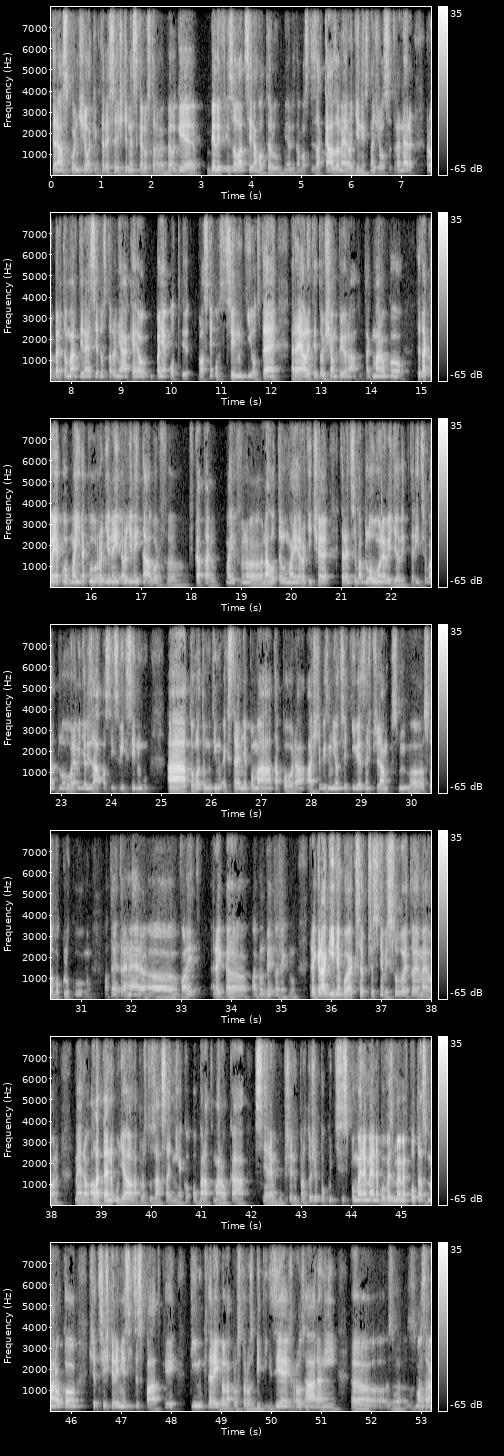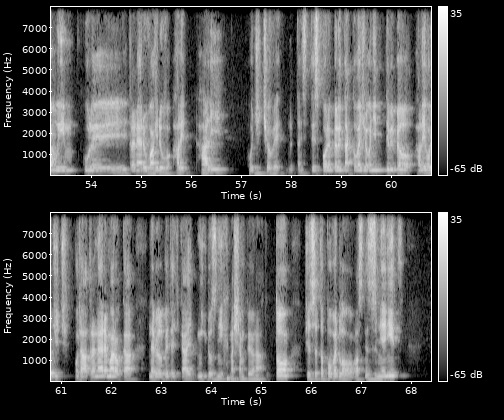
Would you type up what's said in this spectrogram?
která skončila, ke které se ještě dneska dostaneme. Belgie byli v izolaci na hotelu, měli tam vlastně zakázané rodiny, snažil se trenér Roberto Martinez je dostat do nějakého úplně od, vlastně odstřihnutí od té reality toho šampionátu. Tak Maroko to je takový, jako mají takovou rodinný, rodinný tábor v, v Kataru. Mají v, na hotelu mají rodiče, které třeba dlouho neviděli, který třeba dlouho neviděli zápasy svých synů a tohle tomu týmu extrémně pomáhá, ta pohoda. A ještě bych zmínil třetí věc, než předám slovo klukům, a to je trenér uh, Valid, re, uh, blbě to řeknu, Regragi, nebo jak se přesně vyslovuje, to je mého jméno, ale ten udělal naprosto zásadní jako obrat Maroka směrem kupředu, protože pokud si vzpomeneme nebo vezmeme v potaz Maroko ještě tři, čtyři měsíce zpátky, tým, který byl naprosto rozbitý, zjech, rozhádaný, uh, s, Mazrauim kvůli trenéru Vahidu Hali, Hali Hodžičovi. Ten, ty spory byly takové, že oni, kdyby byl Hali Hodžič pořád trenérem Maroka, nebyl by teďka nikdo z nich na šampionátu. To, že se to povedlo vlastně změnit,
